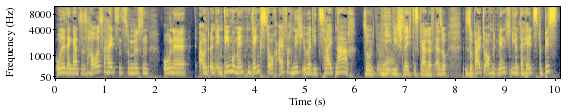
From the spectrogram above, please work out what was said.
ohne dein ganzes Haus heizen zu müssen, ohne und, und in den Momenten denkst du auch einfach nicht über die Zeit nach, so wie, ja. wie schlecht es gerade läuft. Also sobald du auch mit Menschen dich unterhältst, du bist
